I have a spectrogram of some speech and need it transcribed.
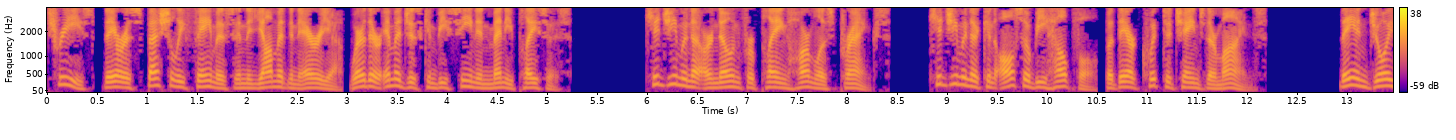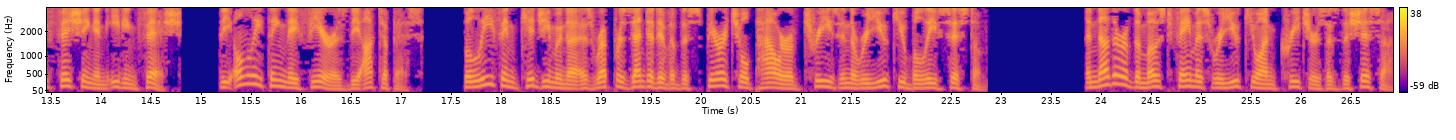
trees. They are especially famous in the Yamaton area, where their images can be seen in many places. Kijimuna are known for playing harmless pranks. Kijimuna can also be helpful, but they are quick to change their minds. They enjoy fishing and eating fish. The only thing they fear is the octopus. Belief in Kijimuna is representative of the spiritual power of trees in the Ryukyu belief system. Another of the most famous Ryukyuan creatures is the Shisa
